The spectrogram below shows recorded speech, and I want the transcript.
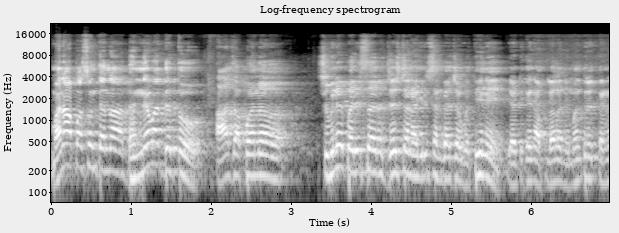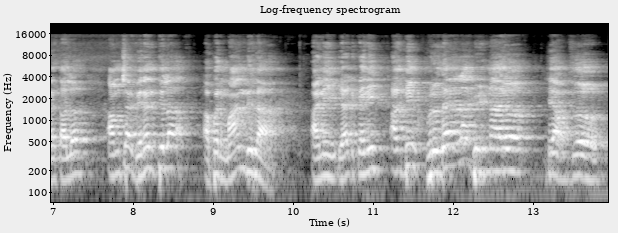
मनापासून त्यांना धन्यवाद देतो. आज आपण शिवने परिसर ज्येष्ठ नागरिक संघाच्या वतीने या ठिकाणी आपल्याला निमंत्रित करण्यात आलं. आमच्या विनंतीला आपण मान दिला आणि या ठिकाणी अगदी हृदयाला भिडणार हे आमचं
